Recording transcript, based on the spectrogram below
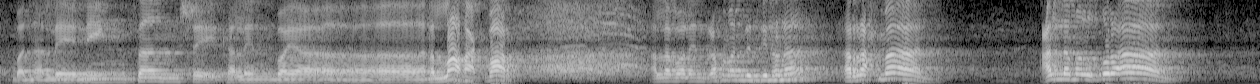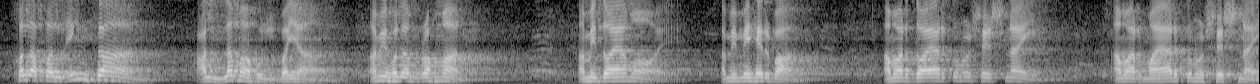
বানালেন ইনসান শেখালেন বয়ান আল্লাহ আকবার আল্লাহ বলেন রহমান কে চিনো না আর রহমান আল্লামাল কোরআন খলাকাল ইনসান আল্লামাহুল বায়ান আমি হলাম রহমান আমি দয়াময় আমি মেহেরবান আমার দয়ার কোনো শেষ নাই আমার মায়ার কোনো শেষ নাই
